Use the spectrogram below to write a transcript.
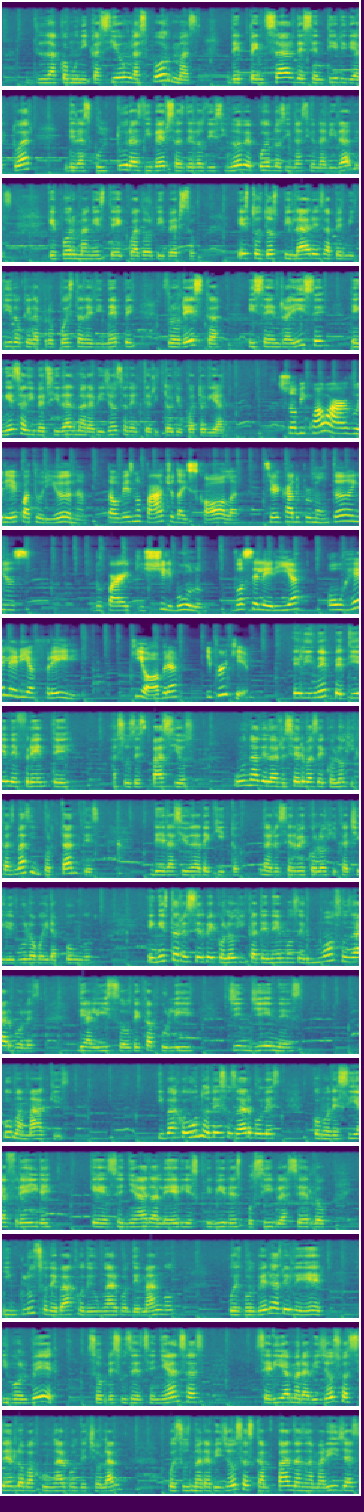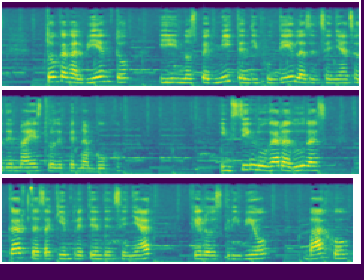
la comunicación, las formas de pensar, de sentir y de actuar de las culturas diversas de los 19 pueblos y nacionalidades que forman este Ecuador diverso. Estos dos pilares han permitido que la propuesta del INEPE florezca y se enraíce en esa diversidad maravillosa del territorio ecuatoriano. Sob qual árvore equatoriana, talvez no pátio da escola, cercado por montanhas do Parque Chilibulo, você leria ou releria Freire? Que obra e por quê? El INEP tiene frente a sus espacios una de las reservas ecológicas más importantes de la ciudad de Quito, la Reserva Ecológica Chilibulo Guairapungo en esta reserva ecológica tenemos hermosos árboles de aliso, de capulí, ginjines, pumamaquis. Y bajo uno de esos árboles, como decía Freire, que enseñar a leer y escribir es posible hacerlo incluso debajo de un árbol de mango, pues volver a releer y volver sobre sus enseñanzas sería maravilloso hacerlo bajo un árbol de cholán pues sus maravillosas campanas amarillas tocan al viento y nos permiten difundir las enseñanzas del maestro de Pernambuco. Y sin lugar a dudas, cartas a quien pretende enseñar, que lo escribió bajo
